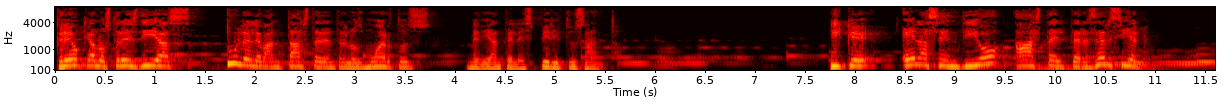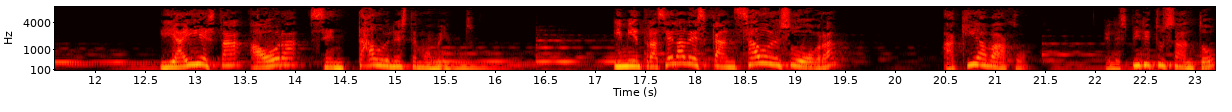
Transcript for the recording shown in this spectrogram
Creo que a los tres días tú le levantaste de entre los muertos mediante el Espíritu Santo. Y que Él ascendió hasta el tercer cielo. Y ahí está ahora sentado en este momento. Y mientras Él ha descansado de su obra, aquí abajo, el Espíritu Santo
